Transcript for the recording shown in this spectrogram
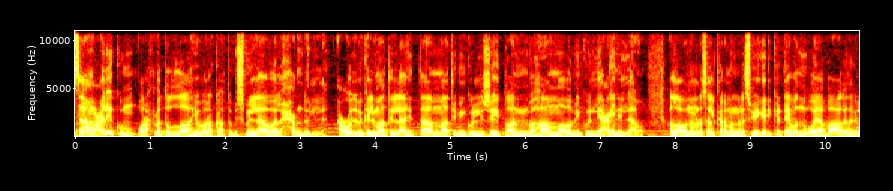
അസ്സാം വലൈക്കും വറഹമത്തല്ലാഹി വർക്കാത്തു ബിസ്മില്ലാ അലഹമുല്ല അഴുദ് ബിക്കലിമാത്തില്ലാഹി താമാത്തി മിൻകുല്ലി ഷെയ്ത്താൻ വഹാമ്മ വമിൻകുല്ലി അയനില്ലാമ അള്ളാഹു നമ്മുടെ സൽക്കർമ്മങ്ങൾ സ്വീകരിക്കട്ടെ വന്നുപോയ അപാകതകൾ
